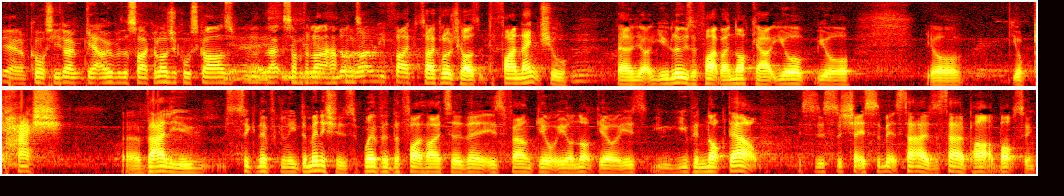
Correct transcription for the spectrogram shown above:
Yeah, and of course you don't get over the psychological scars yeah, that something like that happens. Not only psychological scars, the financial. You, know, you lose a fight by knockout, your your your your cash uh, value significantly diminishes. Whether the fighter is found guilty or not guilty, is you, have been knocked out. It's, it's, a, it's a bit sad. It's a sad part of boxing,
